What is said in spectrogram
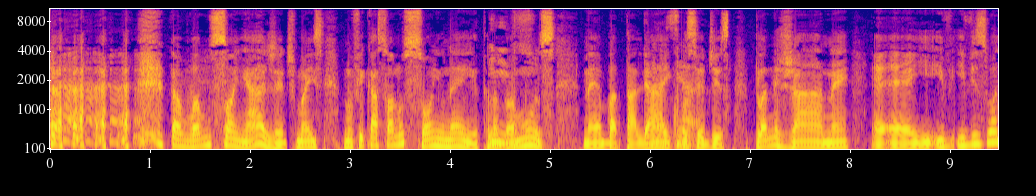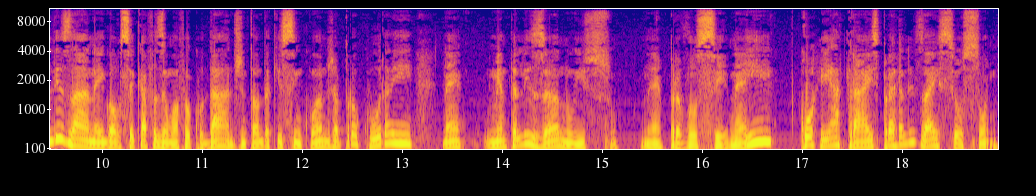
então vamos sonhar, gente, mas não ficar só no sonho, né, Ítala? Vamos né, batalhar e, como você diz, planejar, né? É, é, e, e, visualizar, né? Igual você quer fazer uma faculdade, então daqui cinco anos já procura ir, né, mentalizando isso, né, para você, né? E correr atrás para realizar esse seu sonho.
